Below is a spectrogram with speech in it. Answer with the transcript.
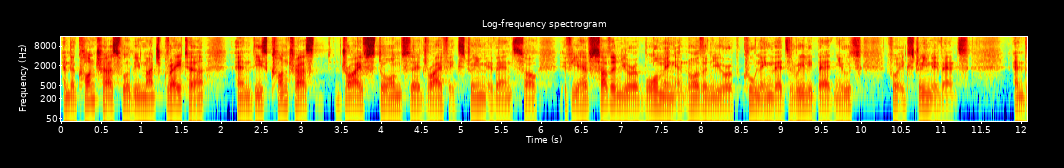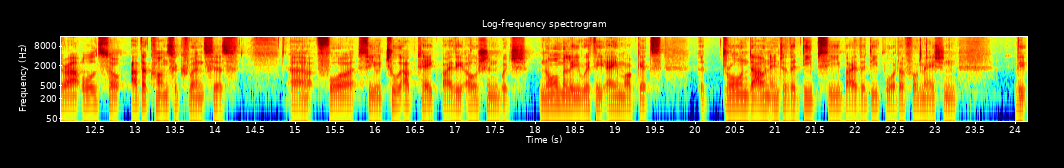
And the contrast will be much greater. And these contrasts drive storms, they drive extreme events. So if you have southern Europe warming and northern Europe cooling, that's really bad news for extreme events. And there are also other consequences uh, for CO2 uptake by the ocean, which normally with the AMOC gets uh, drawn down into the deep sea by the deep water formation. The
